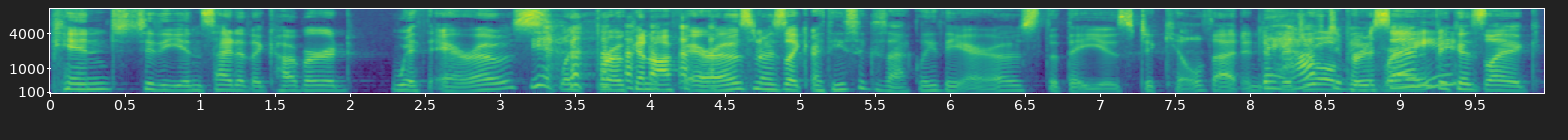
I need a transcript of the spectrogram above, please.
pinned to the inside of the cupboard with arrows, like broken off arrows. And I was like, are these exactly the arrows that they used to kill that individual to be, person? right? Because, like,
